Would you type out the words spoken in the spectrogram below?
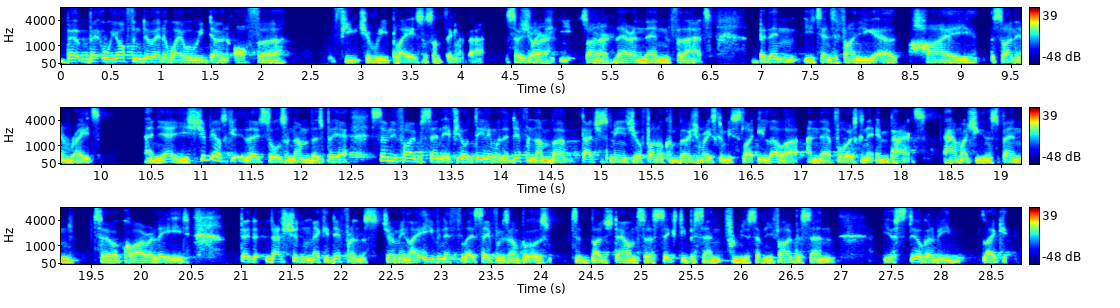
but but we often do it in a way where we don't offer future replays or something like that. So it's sure. like you sign sure. up there and then for that. But then you tend to find you get a high sign in rates and yeah, you should be able to get those sorts of numbers. But yeah, 75%, if you're dealing with a different number, that just means your funnel conversion rate is going to be slightly lower. And therefore, it's going to impact how much you can spend to acquire a lead. That, that shouldn't make a difference. Do you know what I mean? Like, even if, let's say, for example, it was to budge down to 60% from your 75%, you're still going to be like,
